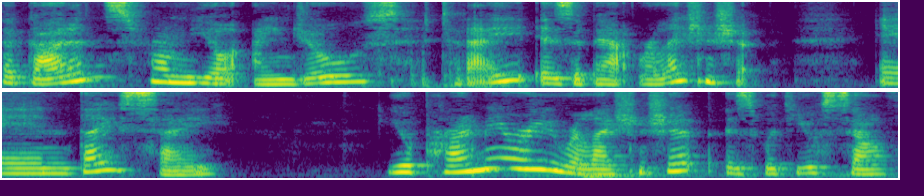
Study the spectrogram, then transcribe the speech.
The guidance from your angels today is about relationship, and they say your primary relationship is with yourself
